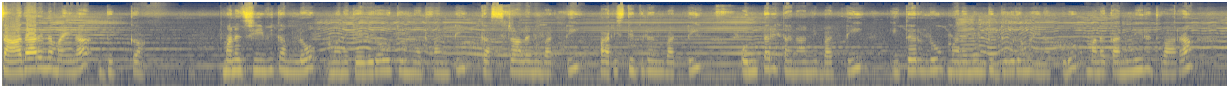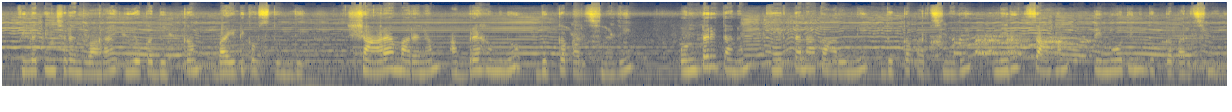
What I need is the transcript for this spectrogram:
సాధారణమైన దుఃఖం. మన జీవితంలో మనకు ఎదురవుతున్నటువంటి కష్టాలను బట్టి పరిస్థితులను బట్టి ఒంటరితనాన్ని బట్టి ఇతరులు మన నుండి దూరమైనప్పుడు మన కన్నీరు ద్వారా విలపించడం ద్వారా ఈ యొక్క దుఃఖం బయటికి వస్తుంది శారా మరణం అబ్రహమును దుఃఖపరిచినది. ఒంటరితనం కీర్తనకారుణ్ణి దుఃఖపరిచినది. నిరుత్సాహం తిమోతిని దుఃఖపరిచినది.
